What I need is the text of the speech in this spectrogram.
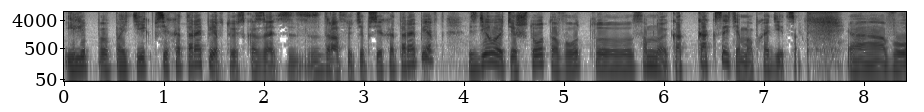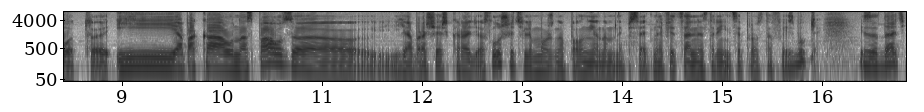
или пойти к психотерапевту и сказать, здравствуйте, психотерапевт, сделайте что-то вот э, со мной. Как, как с этим обходиться? Э, вот. И а пока у нас пауза, я обращаюсь к радиослушателям, можно вполне нам написать на официальной странице просто в Фейсбуке и задать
